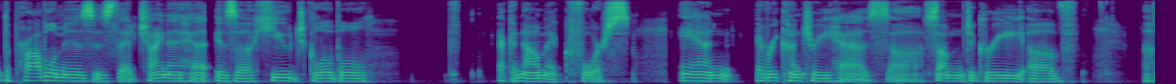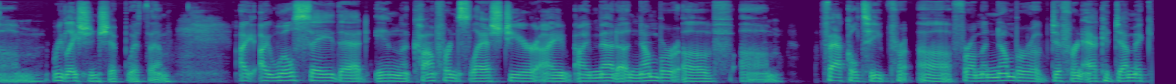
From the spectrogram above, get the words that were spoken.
the problem is is that China ha- is a huge global economic force, and every country has uh, some degree of um, relationship with them. I, I, will say that in the conference last year, I, I met a number of um, faculty pr- uh, from a number of different academic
